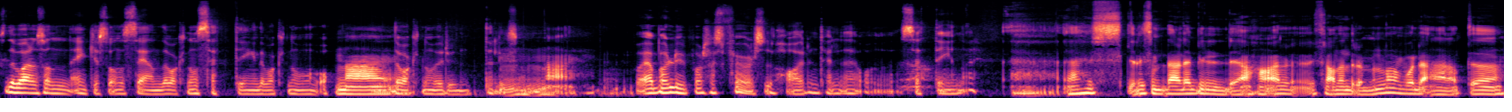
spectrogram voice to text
Så det var en sånn enkeltstående scene, det var ikke noen setting, det var ikke noe opp, nei. det var ikke noe rundt det, liksom. Nei. Og jeg bare lurer på hva slags følelse du har rundt hele settingen der. Jeg husker liksom Det er det bildet jeg har fra den drømmen, da, hvor det er at eh,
